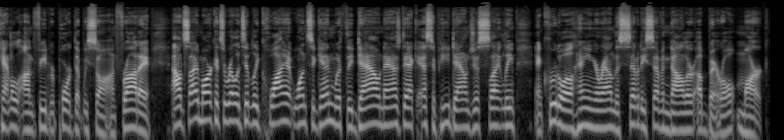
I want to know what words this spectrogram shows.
cattle on feed report that we saw on Friday. Outside markets are relatively quiet once again with the Dow, Nasdaq, S&P down just slightly and crude oil hanging around the $77 a barrel mark.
